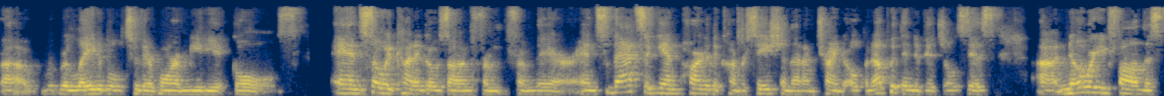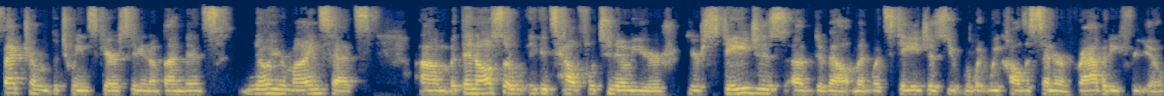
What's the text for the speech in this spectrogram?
uh, relatable to their more immediate goals and so it kind of goes on from from there. And so that's again part of the conversation that i'm trying to open up with individuals is uh, know where you fall on the spectrum between scarcity and abundance know your mindsets um, but then also it's helpful to know your your stages of development what stages you what we call the center of gravity for you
